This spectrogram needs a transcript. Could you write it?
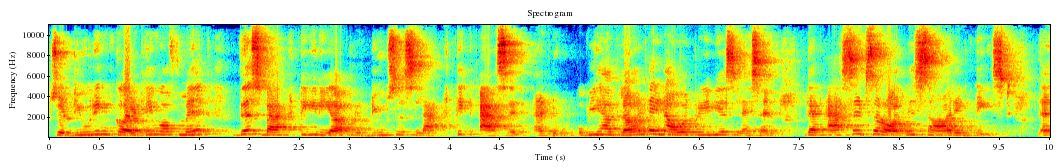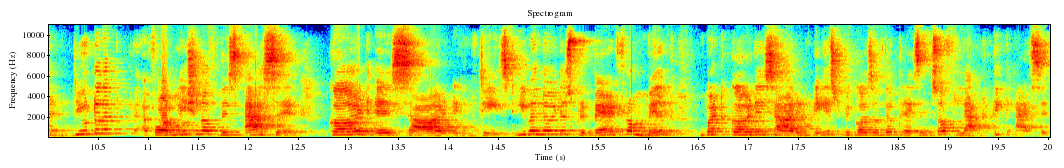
So during curdling of milk, this bacteria produces lactic acid and we have learned in our previous lesson that acids are always sour in taste and due to the formation of this acid curd is sour in taste even though it is prepared from milk but curd is sour in taste because of the presence of lactic acid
